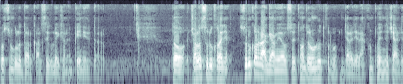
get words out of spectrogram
প্রশ্নগুলো দরকার, সেগুলো এখানে পেয়ে নিতে পারো। তো চলো শুরু করা যাক। শুরু করার আগে আমি অবশ্যই তোমাদের অনুরোধ করব, যারা যারা এখন পর্যন্ত চ্যানেলটি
